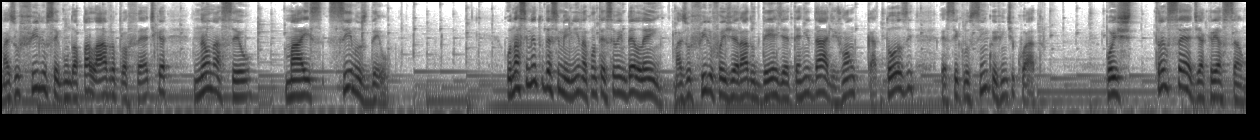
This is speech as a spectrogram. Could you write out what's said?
mas o filho, segundo a palavra profética, não nasceu, mas se nos deu. O nascimento desse menino aconteceu em Belém, mas o filho foi gerado desde a eternidade. João 14, versículos 5 e 24. Pois transcende a criação,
